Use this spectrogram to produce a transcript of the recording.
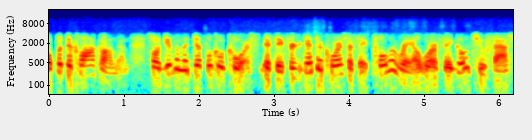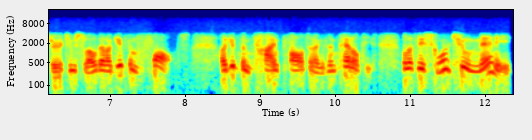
I'll put the clock on them. So I'll give them a difficult course. If they forget their course, if they pull a rail, or if they go too fast or too slow, then I'll give them faults. I'll give them time faults and I'll give them penalties. Well, if they score too many,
